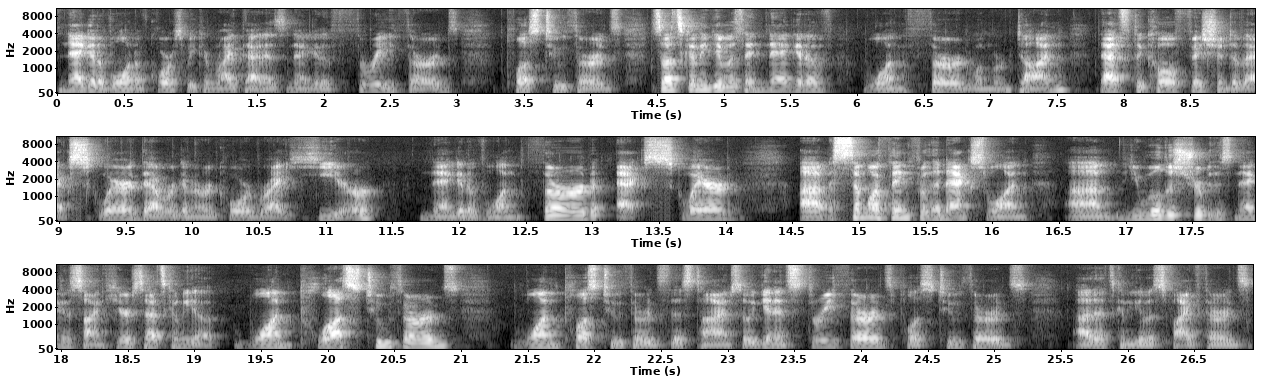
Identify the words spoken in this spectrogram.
Negative 1, of course, we can write that as negative 3 thirds plus 2 thirds. So that's going to give us a negative 1 third when we're done. That's the coefficient of x squared that we're going to record right here. Negative 1 third x squared. Uh, a similar thing for the next one. Um, you will distribute this negative sign here, so that's going to be a 1 plus 2 thirds. 1 plus 2 thirds this time. So again, it's 3 thirds plus 2 thirds uh, that's going to give us 5 thirds.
